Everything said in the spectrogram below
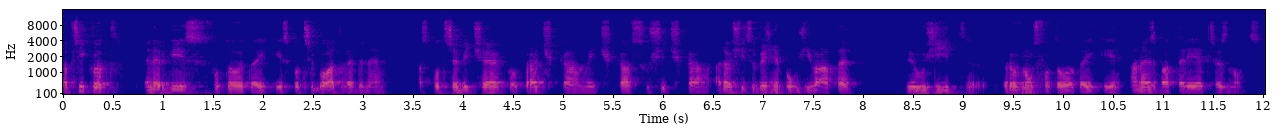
Například energii z fotovoltaiky spotřebovat ve dne a spotřebiče jako pračka, myčka, sušička a další, co běžně používáte, využít rovnou z fotovoltaiky a ne z baterie přes noc.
